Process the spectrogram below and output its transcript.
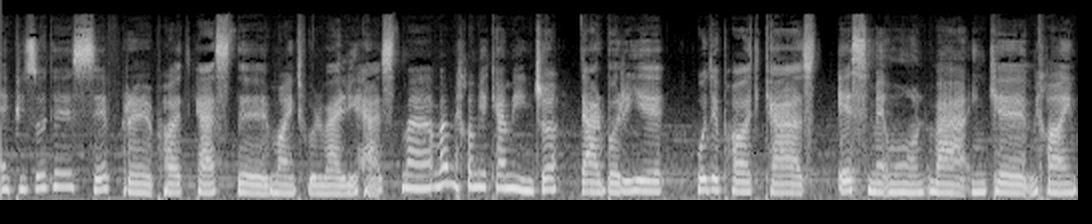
اپیزود صفر پادکست Mindful Valley هست من, من می‌خوام یه کمی اینجا درباره خود پادکست اسم اون و اینکه می‌خوایم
